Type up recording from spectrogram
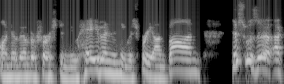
on November 1st in New Haven. He was free on bond. This was a, a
